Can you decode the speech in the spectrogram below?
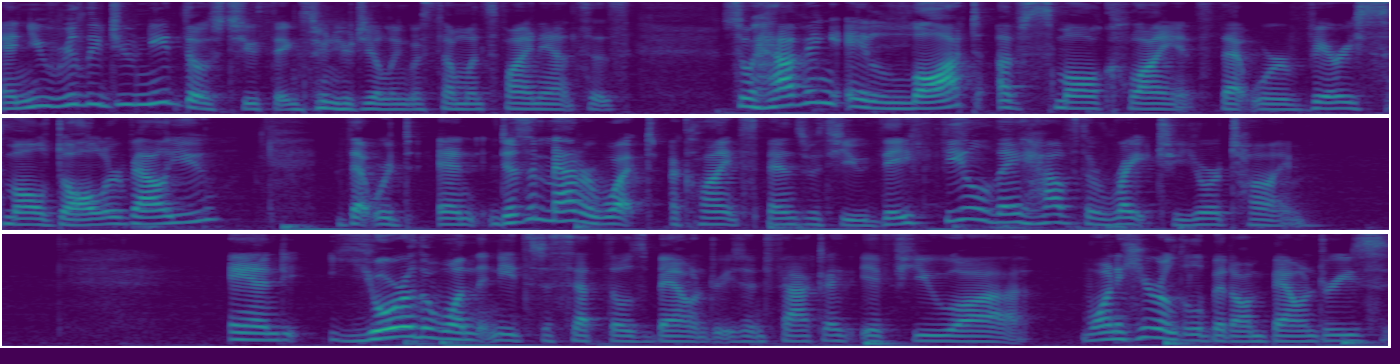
And you really do need those two things when you're dealing with someone's finances. So, having a lot of small clients that were very small dollar value, that were, and it doesn't matter what a client spends with you, they feel they have the right to your time and you're the one that needs to set those boundaries. In fact, if you uh, want to hear a little bit on boundaries,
